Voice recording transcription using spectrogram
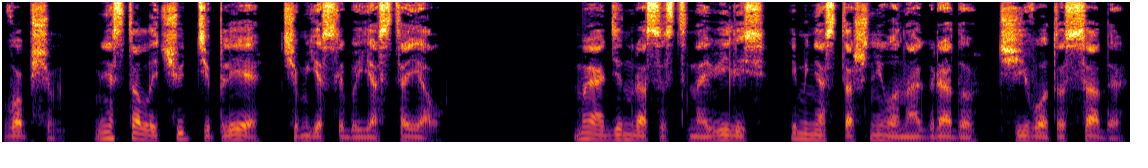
В общем, мне стало чуть теплее, чем если бы я стоял. Мы один раз остановились, и меня стошнило на ограду чьего-то сада.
